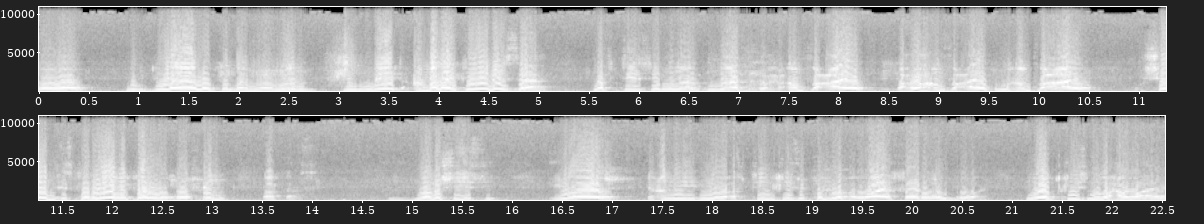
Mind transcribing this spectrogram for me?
أو مبدياله كدموان من ميت naftiisii munaafiq wax anfacaayo wax wax anfacaayo kuma anfacaayo shayna iska reebi karo oo xun waa kaas. Noloshiisii iyo yani iyo aftiinkiisi kulli waxa waaye khayr walba waaye. Moodkiisna waxa waaye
